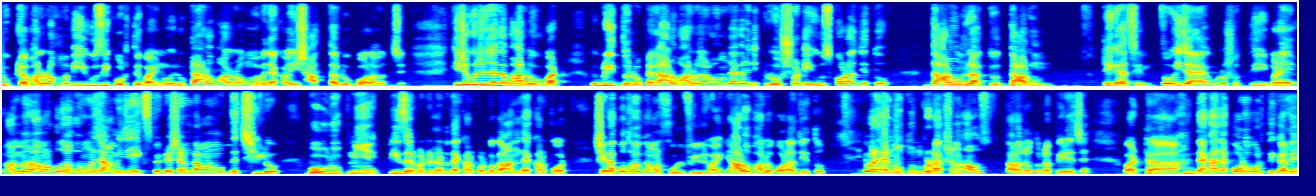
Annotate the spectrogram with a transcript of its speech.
লুকটা ভালো রকমভাবে ইউজই করতে পারেনি, ওই লুকটা আরও ভালো রকমভাবে দেখা হয়। এই সাতটা লুক বলা হচ্ছে। কিছু কিছু জায়গা ভালো বাট বৃদ্ধ লুকটাকে আরও ভালো রকম জায়গায় যদি ক্লোজ শটে ইউজ করা যেত, দারুণ লাগতো, দারুণ। ঠিক আছে? তো ওই জায়গাগুলো সত্যি মানে আমি আমার কোথাও মনে হচ্ছে, আমি যে এক্সপেকটেশনটা আমার মধ্যে ছিল বৌরূপ নিয়ে টিজার বা ট্রেলার দেখার পর বা গান দেখার পর সেটা কোথাও কি আমার ফুলফিল হয়নি। আরও ভালো করা যেত। এবার হ্যাঁ নতুন প্রোডাকশন হাউস তারা যতটা পেরেছে। বাট দেখা যাক পরবর্তীকালে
